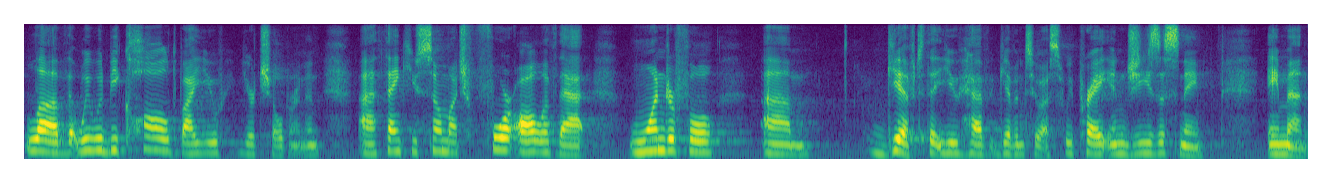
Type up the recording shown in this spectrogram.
love, that we would be called by you, your children. And uh, thank you so much for all of that wonderful um, gift that you have given to us. We pray in Jesus' name. Amen.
